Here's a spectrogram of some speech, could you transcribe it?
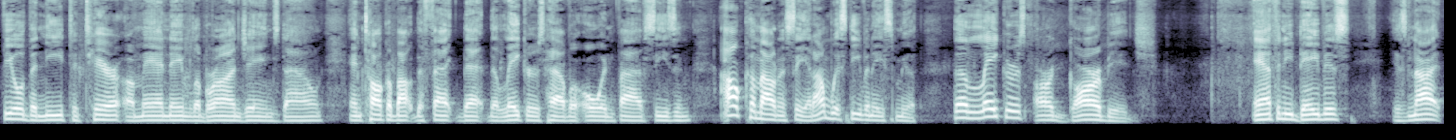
feel the need to tear a man named LeBron James down and talk about the fact that the Lakers have a 0 5 season, I'll come out and say it. I'm with Stephen A. Smith. The Lakers are garbage. Anthony Davis is not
